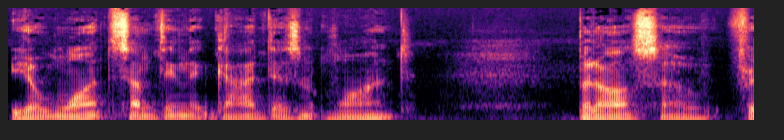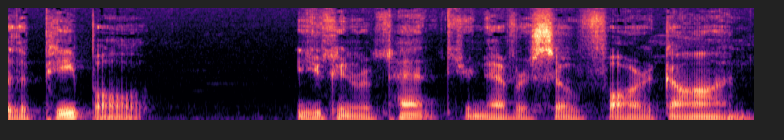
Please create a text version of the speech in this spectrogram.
you know want something that God doesn't want, but also for the people, you can repent. You're never so far gone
